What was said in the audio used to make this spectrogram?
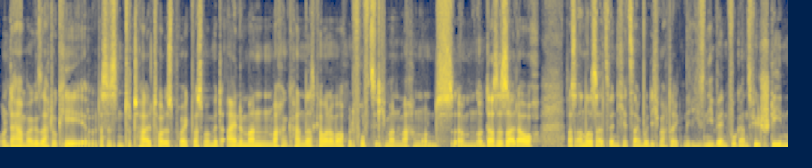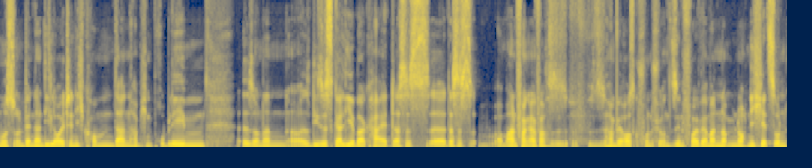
Und da haben wir gesagt, okay, das ist ein total tolles Projekt, was man mit einem Mann machen kann, das kann man aber auch mit 50 Mann machen. Und, ähm, und das ist halt auch was anderes, als wenn ich jetzt sagen würde, ich mache direkt ein Riesenevent, wo ganz viel stehen muss. Und wenn dann die Leute nicht kommen, dann habe ich ein Problem, äh, sondern äh, diese Skalierbarkeit, das ist, äh, das ist am Anfang einfach, haben wir herausgefunden, für uns sinnvoll, wenn man noch nicht jetzt so ein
